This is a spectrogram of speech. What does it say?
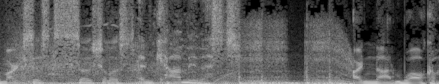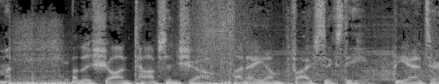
Marxists, socialists, and communists are not welcome on the Sean Thompson Show on AM 560. The answer.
